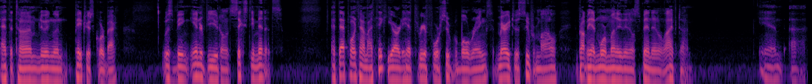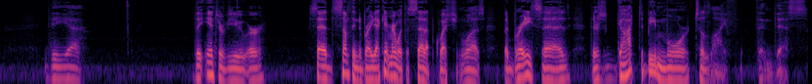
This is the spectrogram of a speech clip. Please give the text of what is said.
at the time New England Patriots quarterback, was being interviewed on 60 Minutes. At that point in time, I think he already had three or four Super Bowl rings, married to a supermodel, and probably had more money than he'll spend in a lifetime. And uh, the uh, the interviewer said something to Brady. I can't remember what the setup question was, but Brady said, "There's got to be more to life than this."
